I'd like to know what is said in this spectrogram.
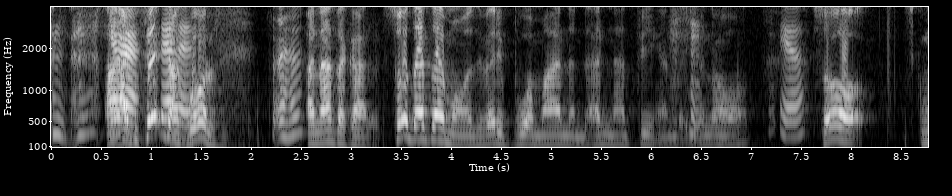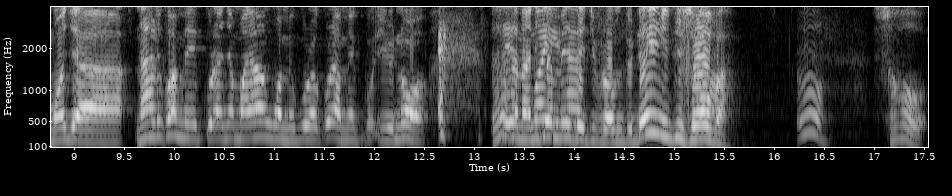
I had set yeah. a uh -huh. Another girl. So that time I was a very poor man and had nothing and you know. Yeah. So siku moja na alikuwa amekula nyama yangu amekula kula you know. Sasa naandikia message have. message from today it is over. Ooh. So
